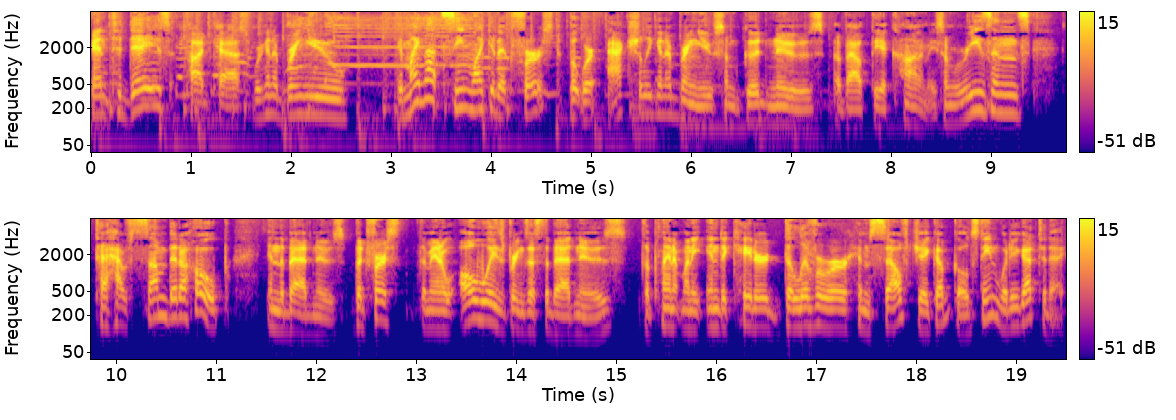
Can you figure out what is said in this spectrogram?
And today's podcast, we're going to bring you, it might not seem like it at first, but we're actually going to bring you some good news about the economy, some reasons to have some bit of hope in the bad news. But first, the man who always brings us the bad news, the Planet Money indicator deliverer himself, Jacob Goldstein. What do you got today?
